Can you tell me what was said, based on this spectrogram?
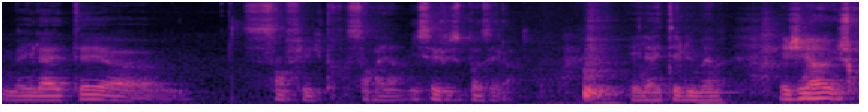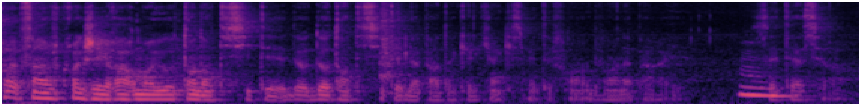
Mais il a été euh, sans filtre, sans rien. Il s'est juste posé là. Et il a été lui-même. Et je crois, enfin, je crois que j'ai rarement eu autant d'authenticité, d'authenticité de la part de quelqu'un qui se mettait devant un appareil. Hmm. C'était assez rare.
